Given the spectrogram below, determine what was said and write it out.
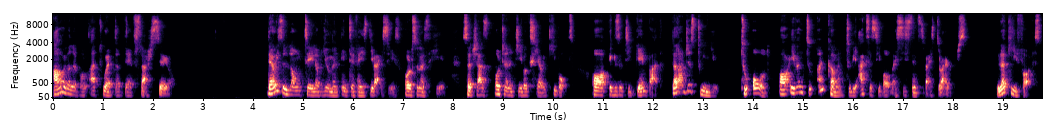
are available at web.dev slash serial. There is a long tail of human interface devices, also known as HID, such as alternative auxiliary keyboards or exotic gamepad that are just too new, too old, or even too uncommon to be accessible by system device drivers. Luckily for us,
